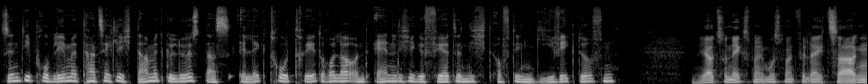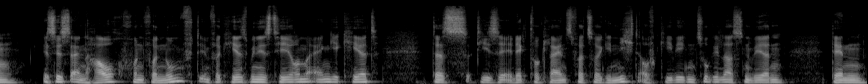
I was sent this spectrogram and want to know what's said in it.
Sind die Probleme tatsächlich damit gelöst, dass Elektro-Tretroller und ähnliche Gefährte nicht auf den Gehweg dürfen? Ja, zunächst mal muss man vielleicht sagen, es ist ein Hauch von Vernunft im Verkehrsministerium eingekehrt, dass diese Elektrokleinstfahrzeuge nicht auf Gehwegen zugelassen werden, denn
